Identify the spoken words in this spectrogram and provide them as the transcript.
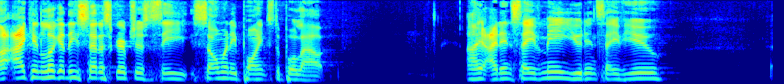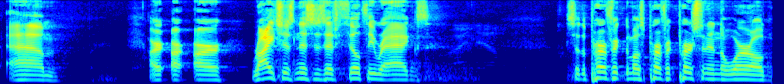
I can look at these set of scriptures and see so many points to pull out. I, I didn't save me, you didn't save you. Um, our, our, our righteousness is as filthy rags. So the perfect, the most perfect person in the world,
